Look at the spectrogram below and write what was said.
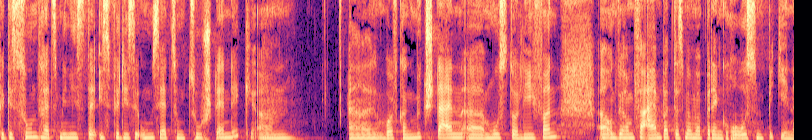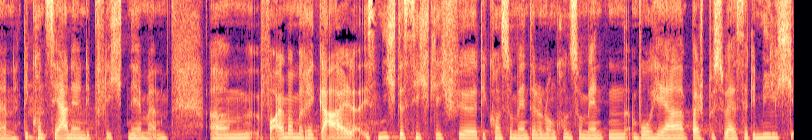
Der Gesundheitsminister ist für diese Umsetzung zuständig. Mhm. Äh, Wolfgang Mückstein äh, muss da liefern. Äh, und wir haben vereinbart, dass wir mal bei den Großen beginnen, die mhm. Konzerne in die Pflicht nehmen. Ähm, vor allem am Regal ist nicht ersichtlich für die Konsumentinnen und Konsumenten, woher beispielsweise die Milch,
